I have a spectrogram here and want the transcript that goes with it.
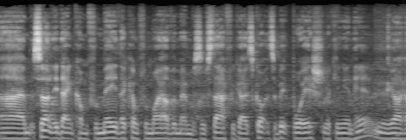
um, certainly don't come from me. They come from my other members of staff who go, Scott, it's a bit boyish looking in here. And you go,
